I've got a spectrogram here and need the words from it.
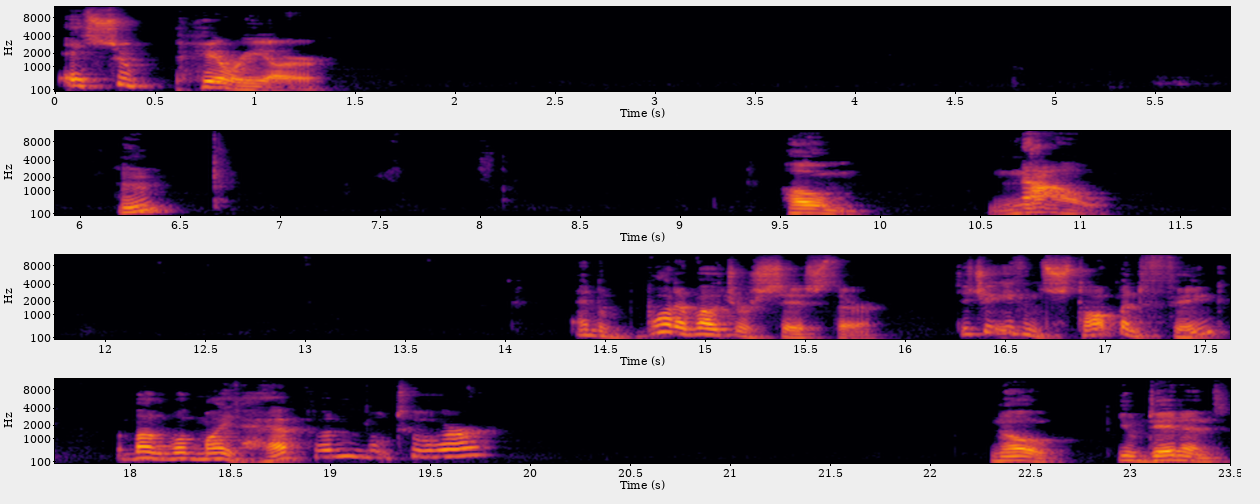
is superior. Hmm? Home. Now. And what about your sister? Did you even stop and think about what might happen to her? No, you didn't.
